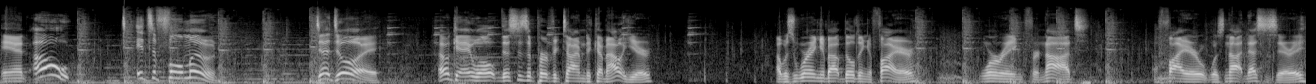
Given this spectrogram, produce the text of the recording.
And, oh! It's a full moon! Dadoy! Okay, well, this is a perfect time to come out here. I was worrying about building a fire. Worrying for not. A fire was not necessary.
